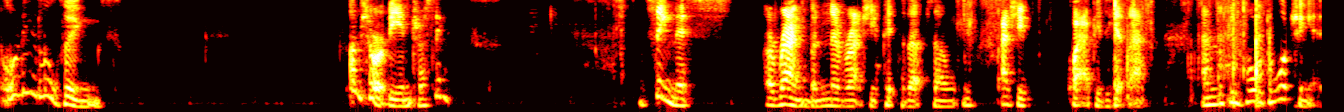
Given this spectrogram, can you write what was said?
all these little things. I'm sure it'd be interesting. I've seen this around but never actually picked it up, so I'm actually quite happy to get that. And looking forward to watching it.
